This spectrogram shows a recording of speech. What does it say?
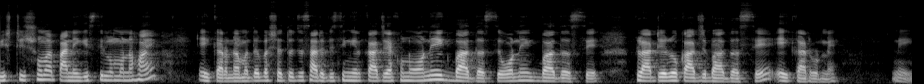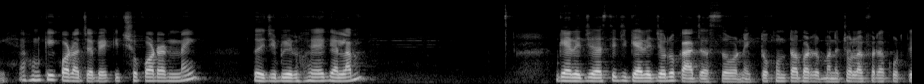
বৃষ্টির সময় পানি গেছিল মনে হয়। এই কারণে আমাদের বাসায় তো যে সার্ভিসিংয়ের কাজ এখন অনেক বাদ আছে, অনেক বাদ আছে। ফ্ল্যাটেরও কাজ বাদ আছে এই কারণে। নেই। এখন কি করা যাবে? কিছু করার নাই। তো এই যে বের হয়ে গেলাম। গ্যারেজে আসছি যে গ্যারেজেরও কাজ আছে অনেক, তখন তো আবার মানে চলাফেরা করতে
